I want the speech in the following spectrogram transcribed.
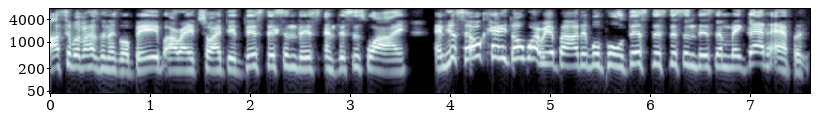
i'll sit with my husband and go babe all right so i did this this and this and this is why and he'll say okay don't worry about it. We'll pull this this this and this and make that happen.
